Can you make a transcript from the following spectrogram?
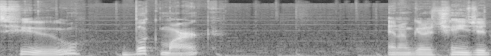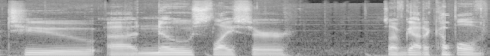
to bookmark. And I'm going to change it to uh, no slicer so I've got a couple of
